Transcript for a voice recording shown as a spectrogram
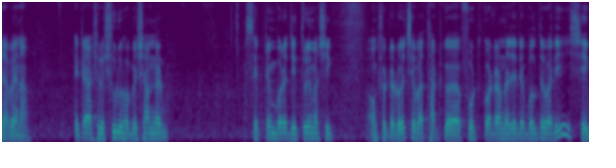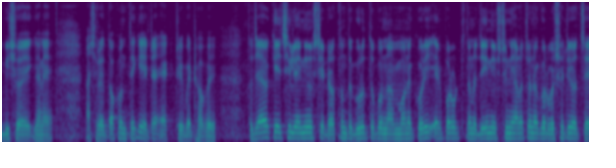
যাবে না। এটা আসলে শুরু হবে সামনের সেপ্টেম্বরে যে ত্রৈমাসিক অংশটা রয়েছে বা থার্ড ফোর্থ কোয়ার্টার আমরা যেটা বলতে পারি, সেই বিষয়ে এখানে আসলে তখন থেকে এটা অ্যাক্টিভেট হবে। তো যাই হোক, এই ছিল এই নিউজটি এটা অত্যন্ত গুরুত্বপূর্ণ আমি মনে করি। এর পরবর্তীতে আমরা যেই নিউজটি নিয়ে আলোচনা করব, সেটি হচ্ছে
